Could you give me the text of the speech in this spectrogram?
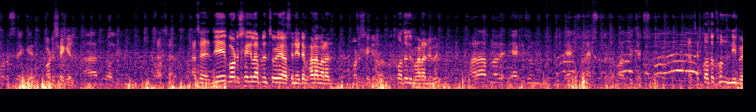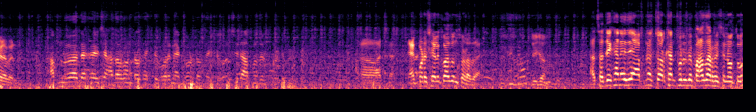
মোটরসাইকেল। মোটরসাইকেল। আর ট্রলি। আচ্ছা আচ্ছা যে মোটরসাইকেল আপনি চড়ে আছেন এটা ভাড়া মারা মোটরসাইকেল। কত করে ভাড়া নেবেন? ভাড়া আপনার একজন একজন একশো টাকা পার একশো টাকা। আচ্ছা কতক্ষণ নিয়ে বেড়াবেন? আপনারা দেখা যাচ্ছে আধা ঘন্টাও থাকতে পারেন এক ঘন্টাও থাকতে পারেন সেটা আপনাদের উপরে আচ্ছা। এক মোটরসাইকেল কজন চড়া যায় দুজন আচ্ছা যেখানে যে আপনার চরখানপুরে যে বাজার হয়েছে নতুন?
